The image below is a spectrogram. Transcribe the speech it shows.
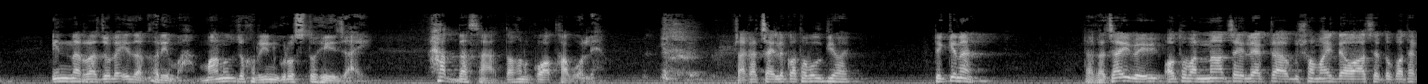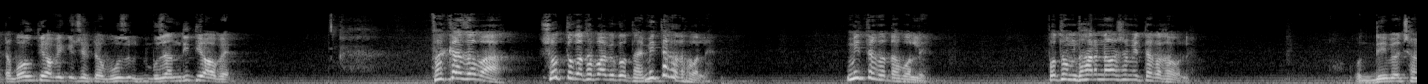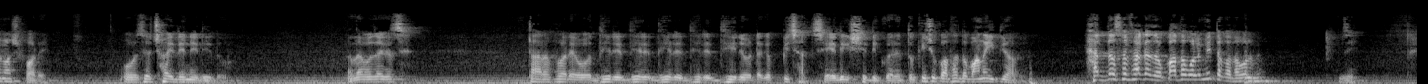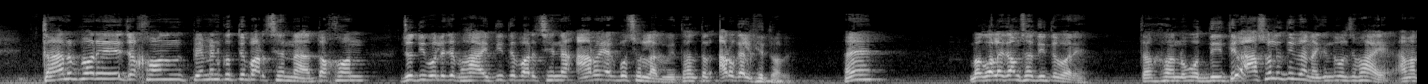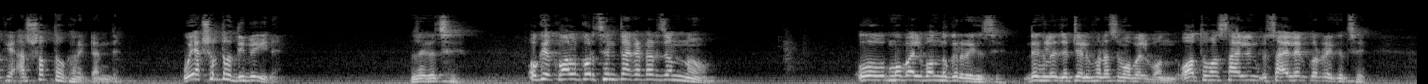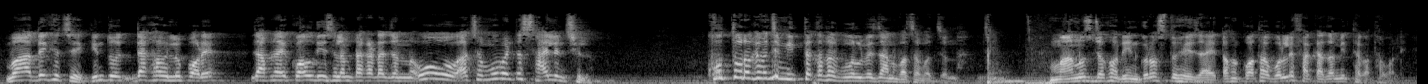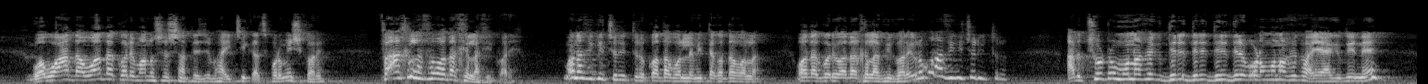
ইন্নার রাজুল্লাহ ইজা গরিমা মানুষ যখন ঋণগ্রস্ত হয়ে যায় হাত দাসা তখন কথা বলে। টাকা চাইলে কথা বলতে হয়। ঠিক কিনা? টাকা চাইবে, অথবা না চাইলে একটা সময় দেওয়া আছে তো কথা একটা বলতে হবে, কিছু একটা বুঝান দিতে হবে। ফাঁকা যাবা। সত্য কথা পাবে কোথায়? মিথ্যা কথা বলে। মিথ্যা কথা বলে। প্রথম ধার নেওয়া মিথ্যা কথা বলে। দিবে ছয় মাস পরে। ও সে ছয় দিনই দিয়ে দেবো বোঝা গেছে? তারপরে ও ধীরে ধীরে ধীরে ধীরে ধীরে ওটাকে পিছাচ্ছে, এদিক সেদিক করে। তো কিছু কথা তো বানাইতে হবে। ফাঁকা কথা বলে মিথ্যা কথা বলবে। জি। তারপরে যখন পেমেন্ট করতে পারছেন না, তখন যদি বলে যে, ভাই, দিতে পারছি না, আরও এক বছর লাগবে, তাহলে তো আরও গাল খেতে হবে। হ্যাঁ? বা গলায় গামছা দিতে পারে। তখন ও দিতে, আসলে দিবে না, কিন্তু বলছে, ভাই, আমাকে আর সপ্তাহ খানিক টাইম দেন। ওই এক সপ্তাহ দিবেই না। বুঝা গেছে? ওকে কল করছেন টাকাটার জন্য। ও মোবাইল বন্ধ করে রেখেছে। দেখলে যে টেলিফোন আছে, মোবাইল বন্ধ। অথবা সাইলেন্ট সাইলেন্ট করে রেখেছে। বা দেখেছে, কিন্তু দেখা হইল পরে যে আপনাকে কল দিয়েছিলাম টাকাটার জন্য। ও আচ্ছা মোবাইলটা সাইলেন্ট ছিল। কত রকমের যে মিথ্যা কথা বলবে যান বাঁচাবার জন্য। মানুষ যখন ঋণগ্রস্ত হয়ে যায়, তখন কথা বললে ফাঁকা, যা মিথ্যা কথা বলে। ওয়াদা ওয়াদা করে মানুষের সাথে যে, ভাই, ঠিক আছে প্রমিশ করে। আখলাফে খেলাফি করে। মোনাফিকি চরিত্র, কথা বললে মিথ্যা কথা বলা। ওয়াদা করে ওয়াদা খেলাফি করে, এগুলো মোনাফিকি চরিত্র। আর ছোট মোনাফিক, ধীরে ধীরে ধীরে ধীরে বড় মোনাফিক হয়। একদিনে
